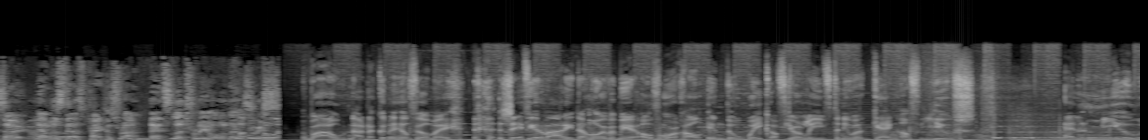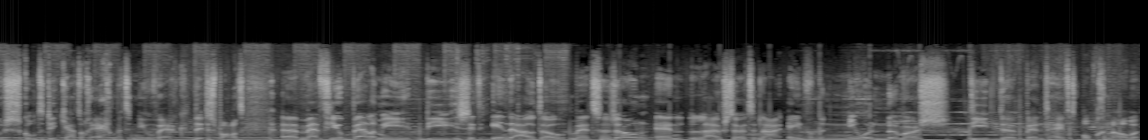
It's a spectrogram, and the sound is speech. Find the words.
So that was that's practice run. That's literally all it is. Wauw, nou daar kunnen we heel veel mee. 7 januari, dan horen we meer. Overmorgen al in The Wake of Your Leave, de nieuwe Gang of Youths. En Muse komt dit jaar toch echt met nieuw werk. Dit is spannend. Eh, Matthew Bellamy die zit in de auto met zijn zoon... en luistert naar een van de nieuwe nummers die de band heeft opgenomen.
